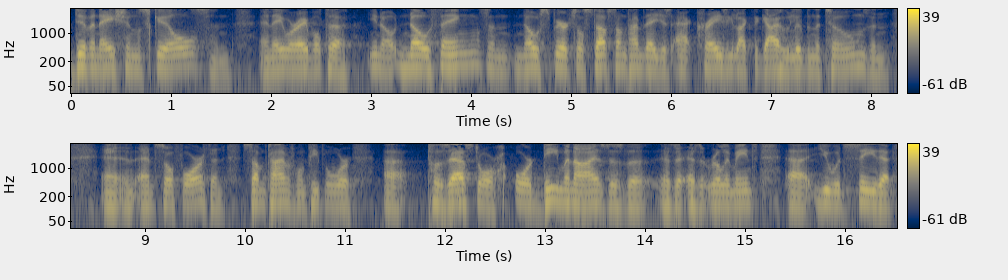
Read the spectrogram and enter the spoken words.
divination skills and, and they were able to, you know, know things and know spiritual stuff. Sometimes they just act crazy like the guy who lived in the tombs and, and, and so forth. And sometimes when people were uh, possessed or, or demonized, as, the, as, it, as it really means, uh, you would see that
